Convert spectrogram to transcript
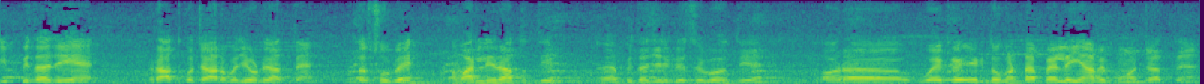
ये पिताजी हैं रात को चार बजे उठ जाते हैं मतलब सुबह। हमारे लिए रात होती है पिताजी के लिए सुबह होती है। और वो एक एक दो घंटा पहले यहाँ पे पहुँच जाते हैं।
